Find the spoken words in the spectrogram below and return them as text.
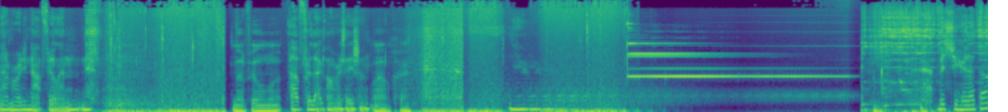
I'm already not feeling Not feeling what? up for that conversation. Oh, okay. Yeah. Bitch, you hear that though?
